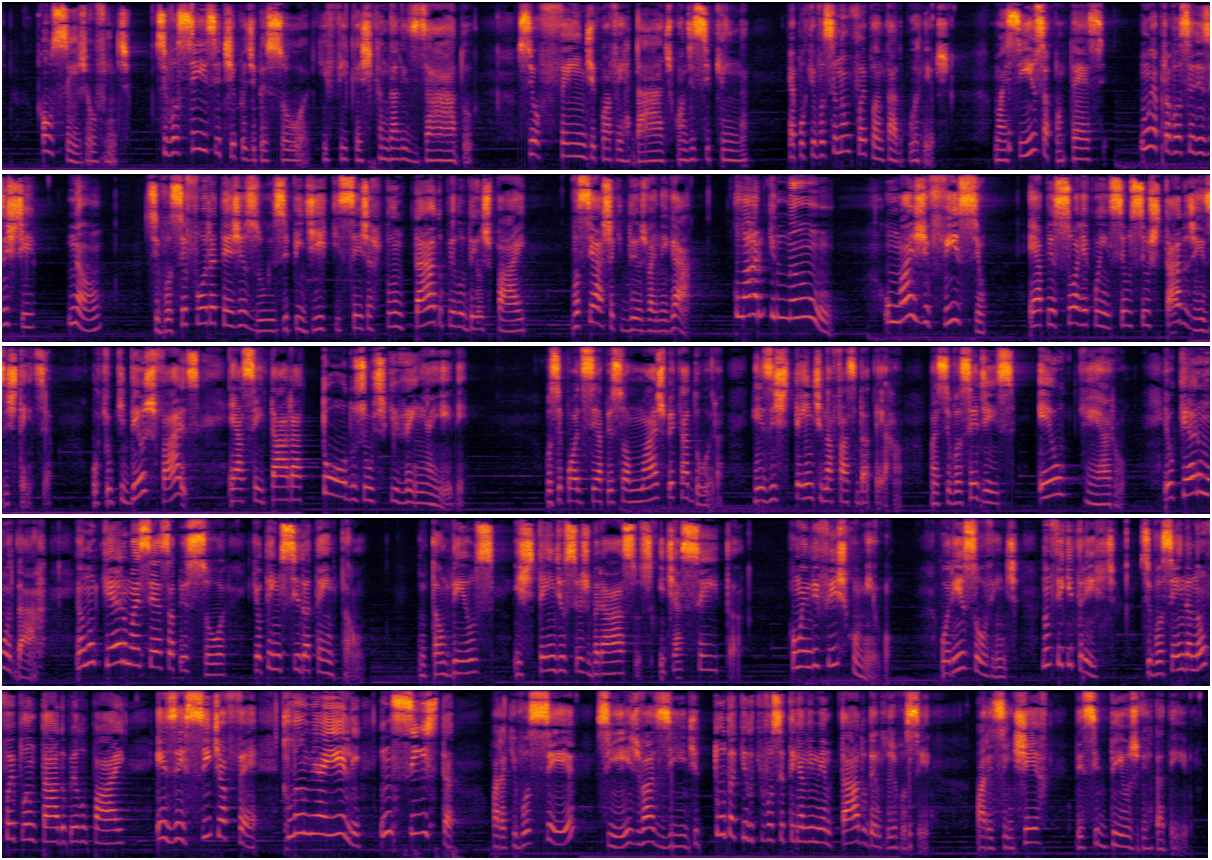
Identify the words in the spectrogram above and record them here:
Ou seja, ouvinte, se você é esse tipo de pessoa que fica escandalizado, se ofende com a verdade, com a disciplina, é porque você não foi plantado por Deus. Mas se isso acontece, não é para você desistir. Não. Se você for até Jesus e pedir que seja plantado pelo Deus Pai, você acha que Deus vai negar? Claro que não. O mais difícil é a pessoa reconhecer o seu estado de resistência. Porque o que Deus faz é aceitar a todos os que vêm a Ele. Você pode ser a pessoa mais pecadora, resistente na face da terra, mas se você diz, eu quero, eu quero mudar, eu não quero mais ser essa pessoa que eu tenho sido até então. Então Deus estende os seus braços e te aceita, como Ele fez comigo. Por isso, ouvinte, não fique triste. Se você ainda não foi plantado pelo Pai, exercite a fé, clame a Ele, insista, para que você se esvazie de tudo aquilo que você tem alimentado dentro de você, para se encher desse Deus verdadeiro.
